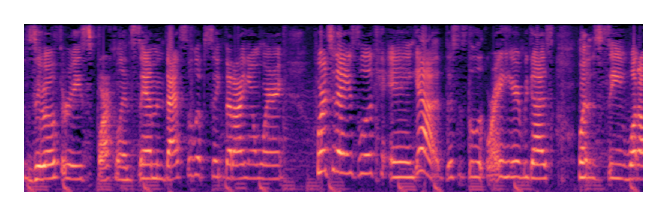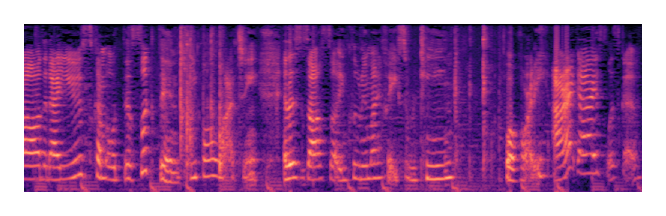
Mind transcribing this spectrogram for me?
03 Sparkling Salmon. That's the lipstick that I am wearing for today's look. And yeah, this is the look right here. If you guys want to see what all that I use come up with this look, then keep on watching. And this is also including my face routine for a party. Alright guys, let's go.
